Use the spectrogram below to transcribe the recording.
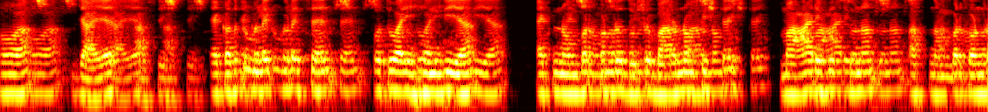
হওয়া জায়েজ আছে। একথাটা উল্লেখ করেছেন ফতোয়াই হিন্দিয়া এক নম্বর খন্ড দুশো বারো নং পৃষ্ঠায় সুনান পাঁচ নম্বর খণ্ড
